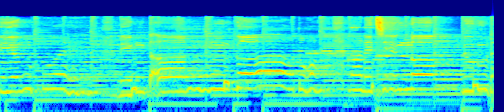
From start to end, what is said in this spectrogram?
灯火，冷冻孤单，咱的情路愈来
